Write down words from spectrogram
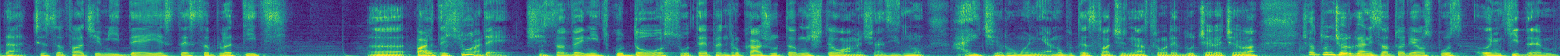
Da, ce să facem? Ideea este să plătiți uh, Participare. 800 și să veniți cu 200 pentru că ajutăm niște oameni. Și a zis, nu, aici e România, nu puteți face dumneavoastră o reducere ceva. Și atunci organizatorii au spus, închidem,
